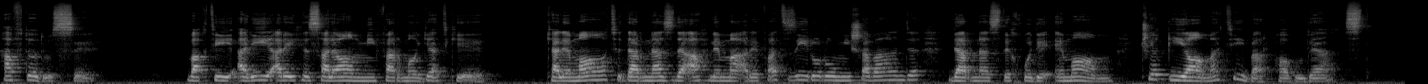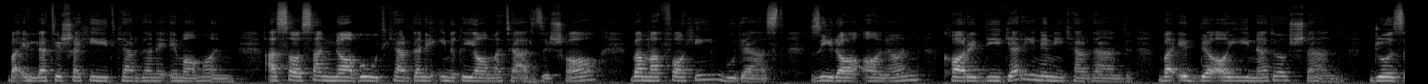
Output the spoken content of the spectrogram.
هفتاد و سه وقتی علی علیه السلام میفرماید که کلمات در نزد اهل معرفت زیر و رو می شوند در نزد خود امام چه قیامتی برپا بوده است؟ و علت شهید کردن امامان اساسا نابود کردن این قیامت ارزش ها و مفاهیم بوده است زیرا آنان کار دیگری نمی کردند و ادعایی نداشتند جز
